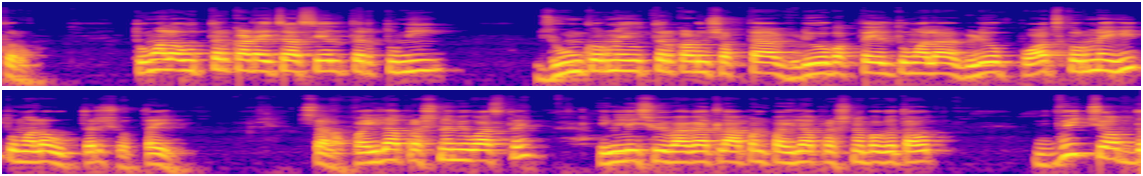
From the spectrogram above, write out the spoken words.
करू. तुम्हाला उत्तर काढायचं असेल तर तुम्ही झूम करूनही उत्तर काढू शकता व्हिडिओ बघता येईल तुम्हाला व्हिडिओ पॉज करूनही तुम्हाला उत्तर शोधता येईल. चला पहिला प्रश्न मी वाचतोय. इंग्लिश विभागातला आपण पहिला प्रश्न बघत आहोत. Which of the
